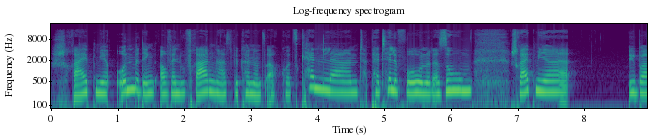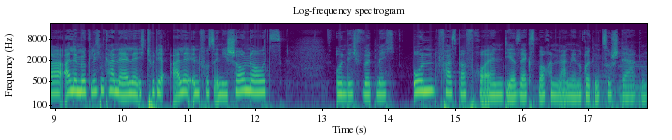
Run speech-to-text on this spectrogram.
schreib mir unbedingt, auch wenn du Fragen hast. Wir können uns auch kurz kennenlernen, per Telefon oder Zoom. Schreib mir über alle möglichen Kanäle. Ich tue dir alle Infos in die Show Notes und ich würde mich unfassbar freuen, dir sechs Wochen lang den Rücken zu stärken.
